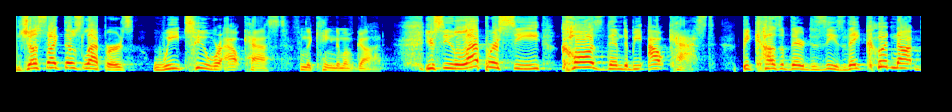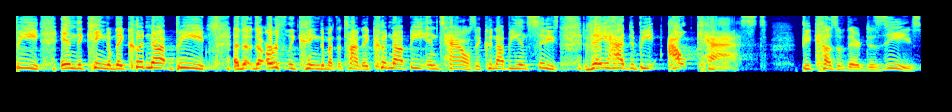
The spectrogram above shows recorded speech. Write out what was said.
Just like those lepers, we too were outcast from the kingdom of God. You see, leprosy caused them to be outcast because of their disease. They could not be in the kingdom. They could not be uh, the, the earthly kingdom at the time. They could not be in towns. They could not be in cities. They had to be outcast because of their disease.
